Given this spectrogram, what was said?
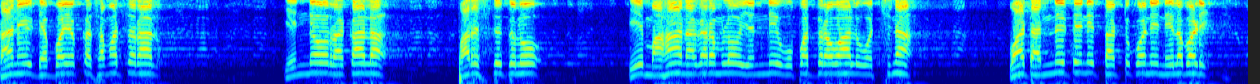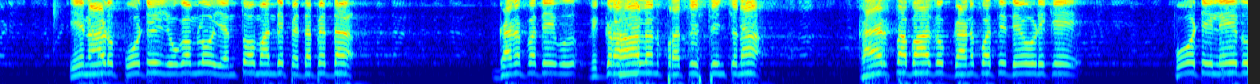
కానీ డెబ్బై ఒక్క సంవత్సరాలు ఎన్నో రకాల పరిస్థితులు ఈ మహానగరంలో ఎన్ని ఉపద్రవాలు వచ్చినా వాటన్నిటిని తట్టుకొని నిలబడి ఈనాడు పోటీ యుగంలో ఎంతోమంది పెద్ద పెద్ద గణపతి విగ్రహాలను ప్రతిష్ఠించిన ఖైరతాబాదు గణపతి దేవుడికి పోటీ లేదు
